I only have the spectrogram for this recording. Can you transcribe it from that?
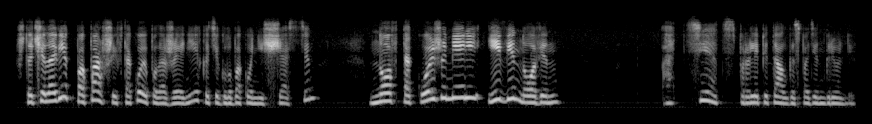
что человек, попавший в такое положение, хоть и глубоко несчастен, но в такой же мере и виновен. «Отец!» — пролепетал господин Грюнлих.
